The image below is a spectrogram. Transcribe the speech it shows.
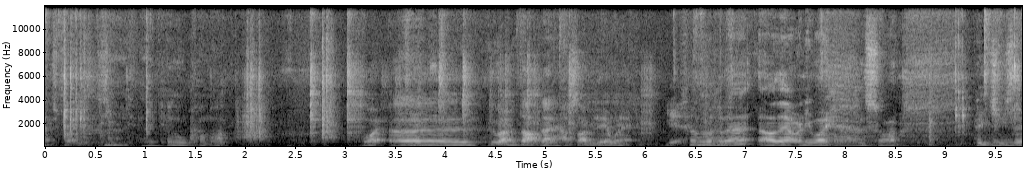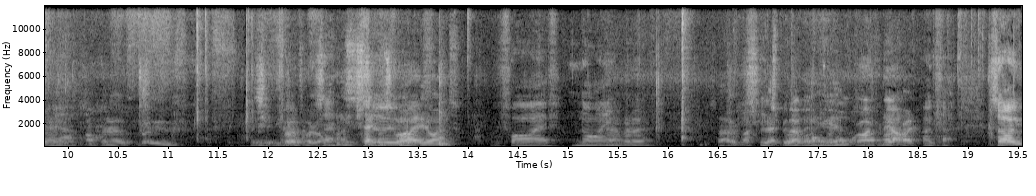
that's great. They can all come up. Right, uh, who opened up? That house over there, wasn't it? Yeah. Have a look at that. Oh, there are anyway. That's all right. Peaches there. I'm gonna move a bit further along. That Second two. squad behind. Five, nine. I'm gonna So it must be Six that one. Yeah. over there. Okay. Okay. So,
